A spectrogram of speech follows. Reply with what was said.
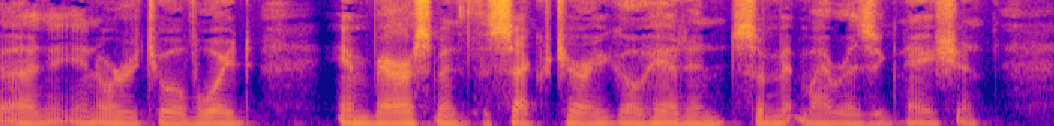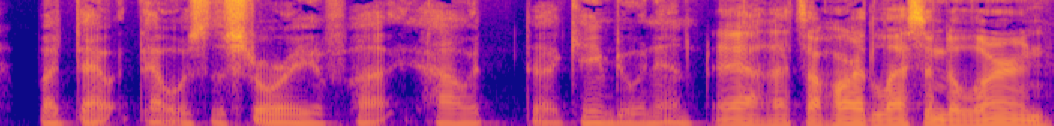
uh, in order to avoid embarrassment to the secretary, go ahead and submit my resignation. But that that was the story of uh, how it uh, came to an end. Yeah, that's a hard lesson to learn.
